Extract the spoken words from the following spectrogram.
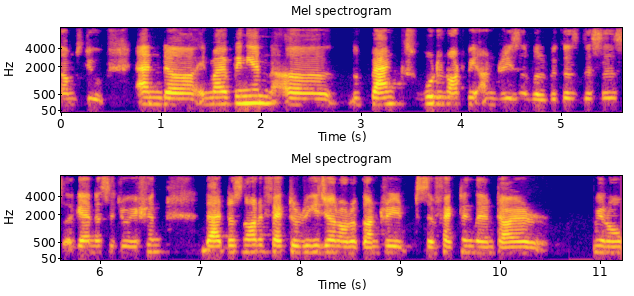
comes due. And in my opinion, uh, the banks would not be unreasonable because this is again a situation that does not affect a region or a country; it's affecting the entire, you know,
